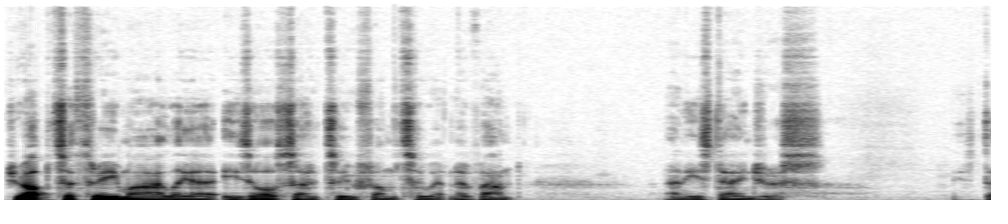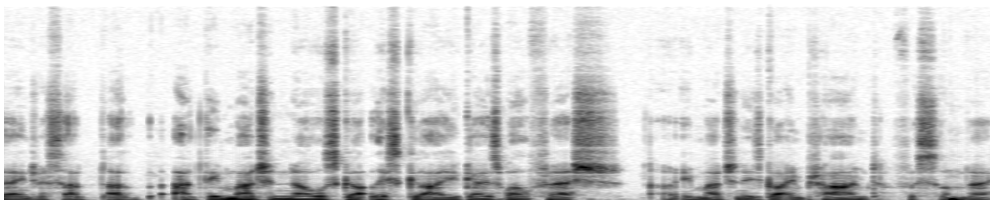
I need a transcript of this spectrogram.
dropped to three mile here. He's also two from two at Navan, and he's dangerous. He's dangerous. I'd, I'd, I'd imagine Noel's got this guy who goes well fresh. I imagine he's got him primed for Sunday.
